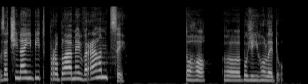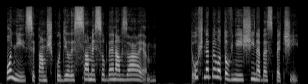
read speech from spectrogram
začínají být problémy v rámci toho uh, božího lidu. Oni si tam škodili sami sobě navzájem. To už nebylo to vnější nebezpečí,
